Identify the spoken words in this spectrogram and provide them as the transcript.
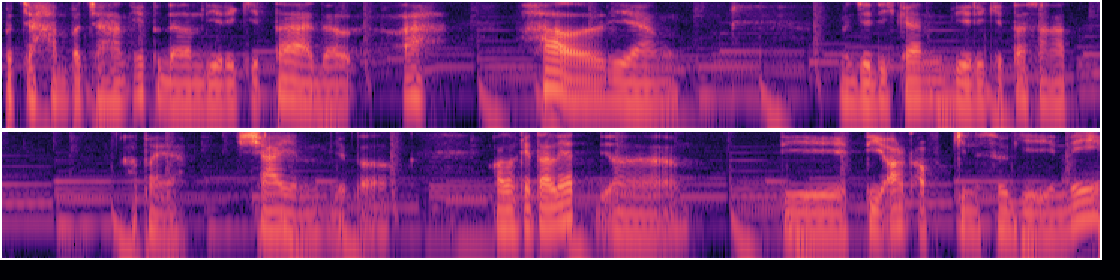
pecahan-pecahan itu dalam diri kita adalah hal yang menjadikan diri kita sangat apa ya shine gitu. Kalau kita lihat uh, di The Art of Kintsugi ini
